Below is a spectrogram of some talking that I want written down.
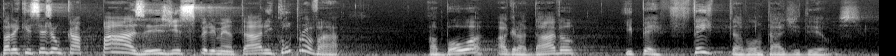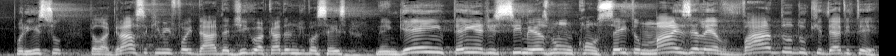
para que sejam capazes de experimentar e comprovar a boa, agradável e perfeita vontade de Deus. Por isso, pela graça que me foi dada, digo a cada um de vocês: ninguém tenha de si mesmo um conceito mais elevado do que deve ter.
